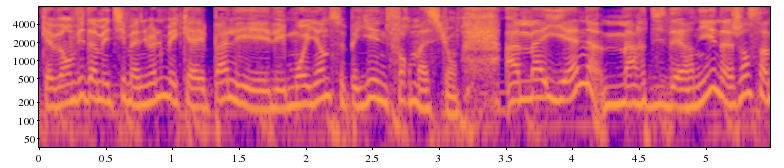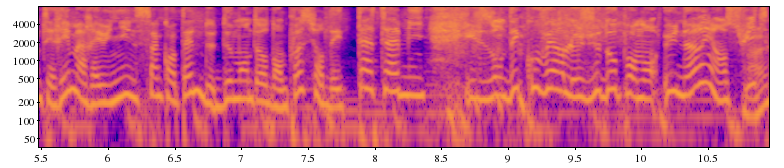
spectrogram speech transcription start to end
qui avait envie d'un métier manuel mais qui n'avait pas les, les moyens de se payer une formation. À Mayenne, mardi dernier, une agence intérim a réuni une cinquantaine de demandeurs d'emploi sur des tatamis. Ils ont découvert le judo pendant une heure et ensuite Ouais.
